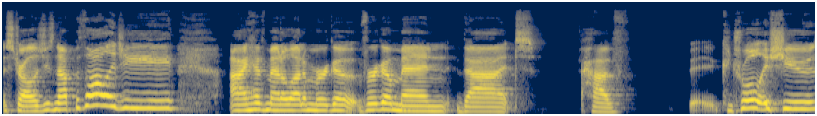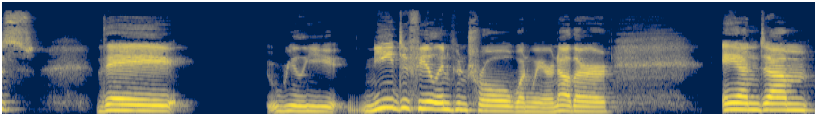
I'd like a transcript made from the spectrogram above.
astrology is not pathology. I have met a lot of Virgo Virgo men that have uh, control issues. They really need to feel in control one way or another. And um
